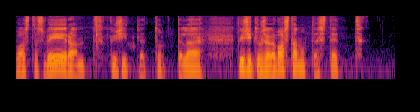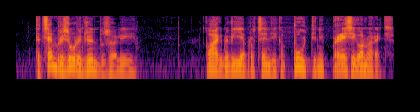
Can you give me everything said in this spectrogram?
vastas veerand küsitletutele, küsitlusele vastanutest, et detsembri suurim sündmus oli kahekümne viie protsendiga Putini pressikonverents.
